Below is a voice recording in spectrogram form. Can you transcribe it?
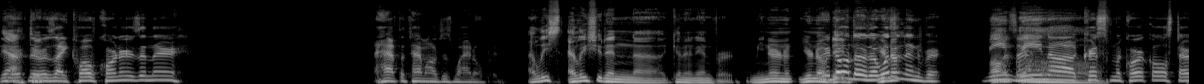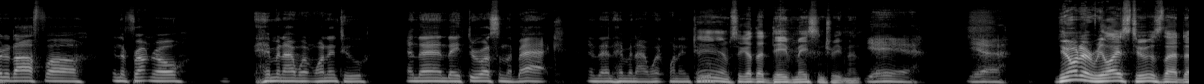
Yeah, there, there was like twelve corners in there. Half the time I was just wide open. At least at least you didn't uh, get an invert. I mean, you're you're no. no, Dave- there, wasn't no- an invert. Oh, Me, is me and uh. Chris McCorkle started off uh, in the front row. Him and I went one and two, and then they threw us in the back, and then him and I went one and two. Damn, so you got that Dave Mason treatment. Yeah, yeah. You know what I realized too is that uh,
